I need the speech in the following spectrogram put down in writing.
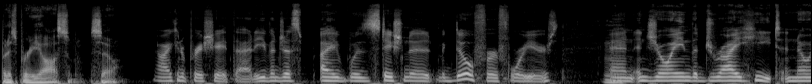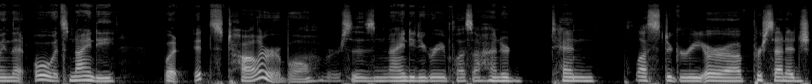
but it's pretty awesome. So No, I can appreciate that. Even just, I was stationed at MacDill for four years Mm. and enjoying the dry heat and knowing that, oh, it's 90, but it's tolerable versus 90 degree plus 110 plus degree or a percentage.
